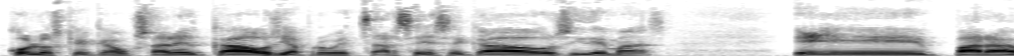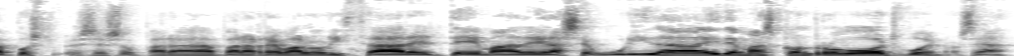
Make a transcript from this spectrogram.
con los que causar el caos y aprovecharse ese caos y demás, eh, para, pues, pues eso, para, para revalorizar el tema de la seguridad y demás con robots, bueno, o sea,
